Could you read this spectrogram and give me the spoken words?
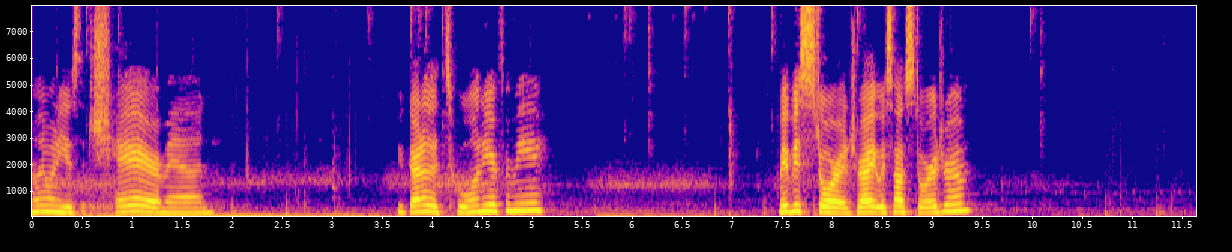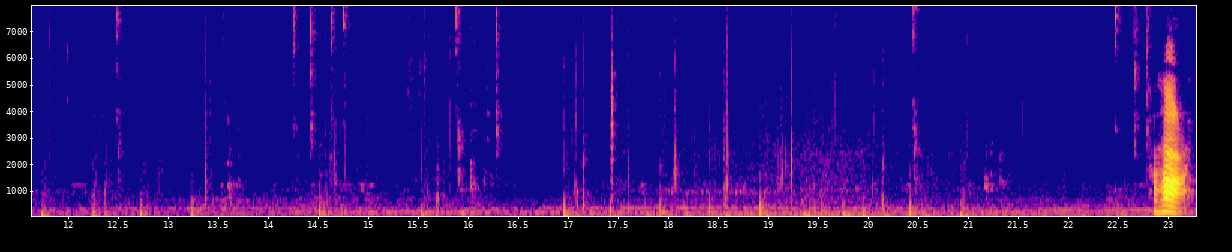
Really want to use the chair, man. You got another tool in here for me? Maybe storage, right? We saw a storage room? Haha.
